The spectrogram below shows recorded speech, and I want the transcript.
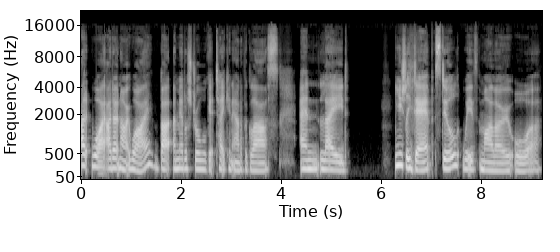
I, why I don't know why, but a metal straw will get taken out of a glass and laid, usually damp still, with Milo or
